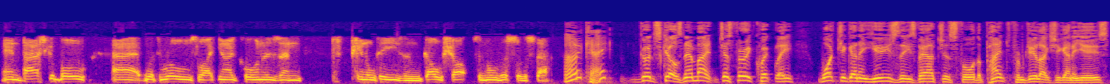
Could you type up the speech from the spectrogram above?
and basketball, uh, with rules like, you know, corners and penalties and goal shots and all this sort of stuff. Okay. Good skills. Now, mate, just very quickly, what you're going to use these vouchers for, the paint from Dulux you're going to use,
